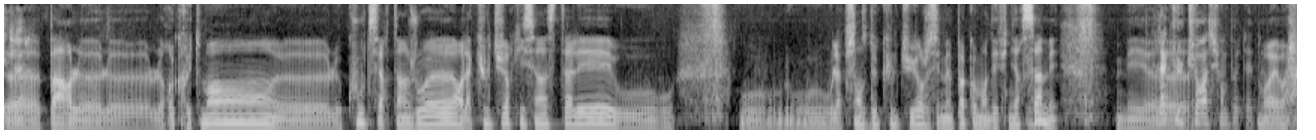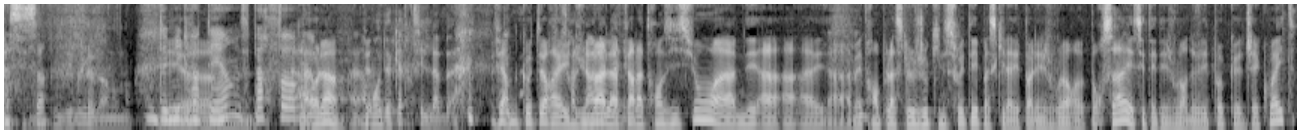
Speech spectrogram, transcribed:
Euh, par le, recrutement, euh, le coût de certains joueurs, la culture qui s'est installée, ou, ou, l'absence de culture, je ne sais même pas comment définir ça, mais... mais euh, la culturation peut-être. Ouais, voilà, c'est ça. Du club à un moment. 2021, c'est pas fort. voilà. Un mot de quatre syllabes. Verne Cotter a eu du mal à faire la transition, à amener à, mettre en place le jeu qu'il souhaitait parce qu'il n'avait pas les joueurs pour ça, et c'était des joueurs de l'époque Jack White.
